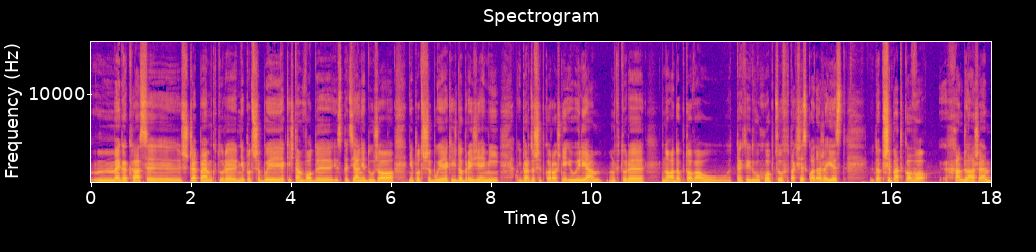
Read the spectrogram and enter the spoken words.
mega klasy szczepem, który nie potrzebuje jakiejś tam wody specjalnie dużo, nie potrzebuje jakiejś dobrej ziemi i bardzo szybko rośnie i William, który no, adoptował tych, tych dwóch chłopców, tak się składa, że jest no, przypadkowo handlarzem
